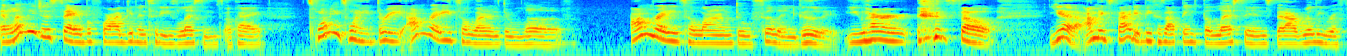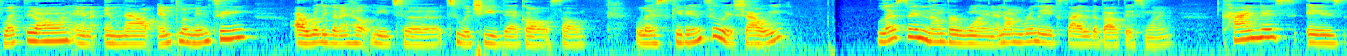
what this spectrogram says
And let me just say before I get into these lessons, okay? 2023, I'm ready to learn through love. I'm ready to learn through feeling good. You heard? so, yeah, I'm excited because I think the lessons that I really reflected on and am now implementing are really going to help me to to achieve that goal. So, let's get into it, shall we? Lesson number one, and I'm really excited about this one kindness is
